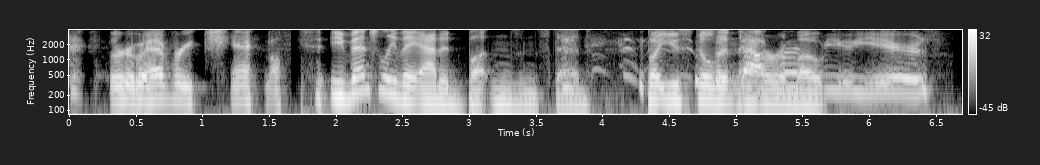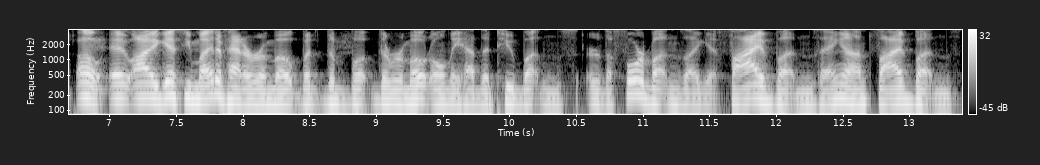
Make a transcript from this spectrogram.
through every channel. Eventually, they added buttons instead, but you still didn't have a for A few years. Oh, eh, I guess you might have had a remote, but the the remote only had the two buttons or the four buttons. I get five buttons. Hang on, five buttons:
